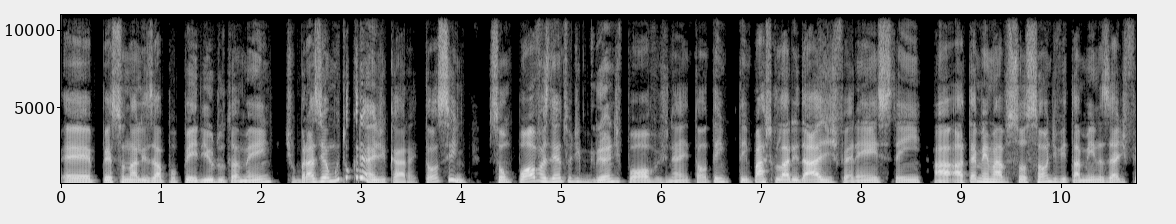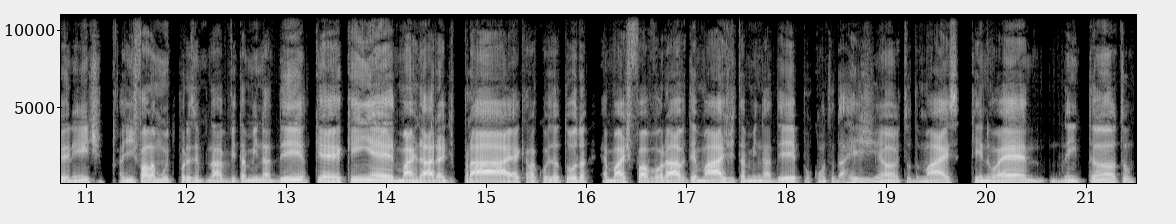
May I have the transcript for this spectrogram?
é, personalizar por período também. O Brasil é muito grande, cara. Então, assim, são povos dentro de grandes povos, né? Então tem, tem particularidades diferentes, tem a, até mesmo a absorção de vitaminas é diferente. A gente fala muito, por exemplo, na vitamina D, que é quem é mais da área de praia, aquela coisa toda, é mais favorável ter mais vitamina D por conta da região e tudo mais. Quem não é, nem tanto.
